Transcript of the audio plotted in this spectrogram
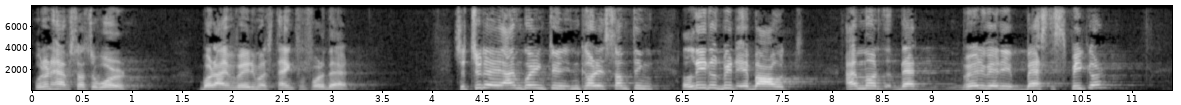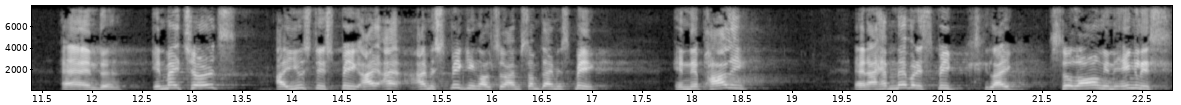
We don't have such a word, but I'm very much thankful for that. So today I'm going to encourage something a little bit about, I'm not that very, very best speaker. And in my church, I used to speak. I, I, I'm speaking also. I'm sometimes speak in Nepali. And I have never speak like so long in English.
